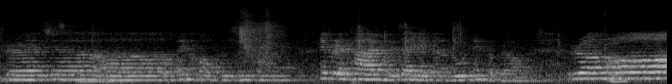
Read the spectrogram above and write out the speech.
พระเจ้าให้ขอบคุณพระเจ้าให้ประทานหัวใจอย่างนั้นรู้ให้กับเราร้อง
